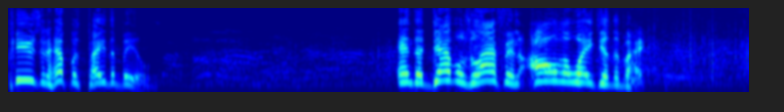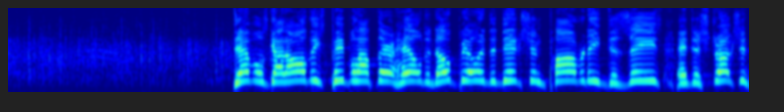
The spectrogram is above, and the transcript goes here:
pews and help us pay the bills and the devil's laughing all the way to the bank. Devil's got all these people out there held in opioid addiction, poverty, disease, and destruction,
